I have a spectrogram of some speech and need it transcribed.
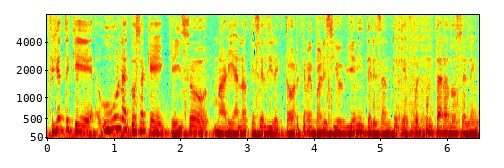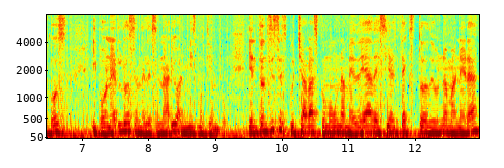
Fíjate que hubo una cosa que, que hizo Mariano, que es el director, que me pareció bien interesante, que fue juntar a dos elencos y ponerlos en el escenario al mismo tiempo. Y entonces escuchabas como una Medea decía el texto de una manera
